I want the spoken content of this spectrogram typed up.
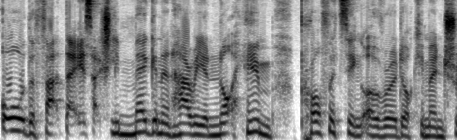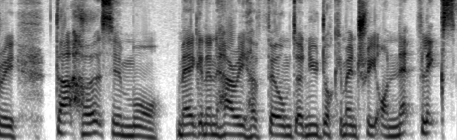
or the fact that it's actually Meghan and Harry and not him profiting over a documentary that hurts him more? Meghan and Harry have filmed a new documentary on Netflix,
